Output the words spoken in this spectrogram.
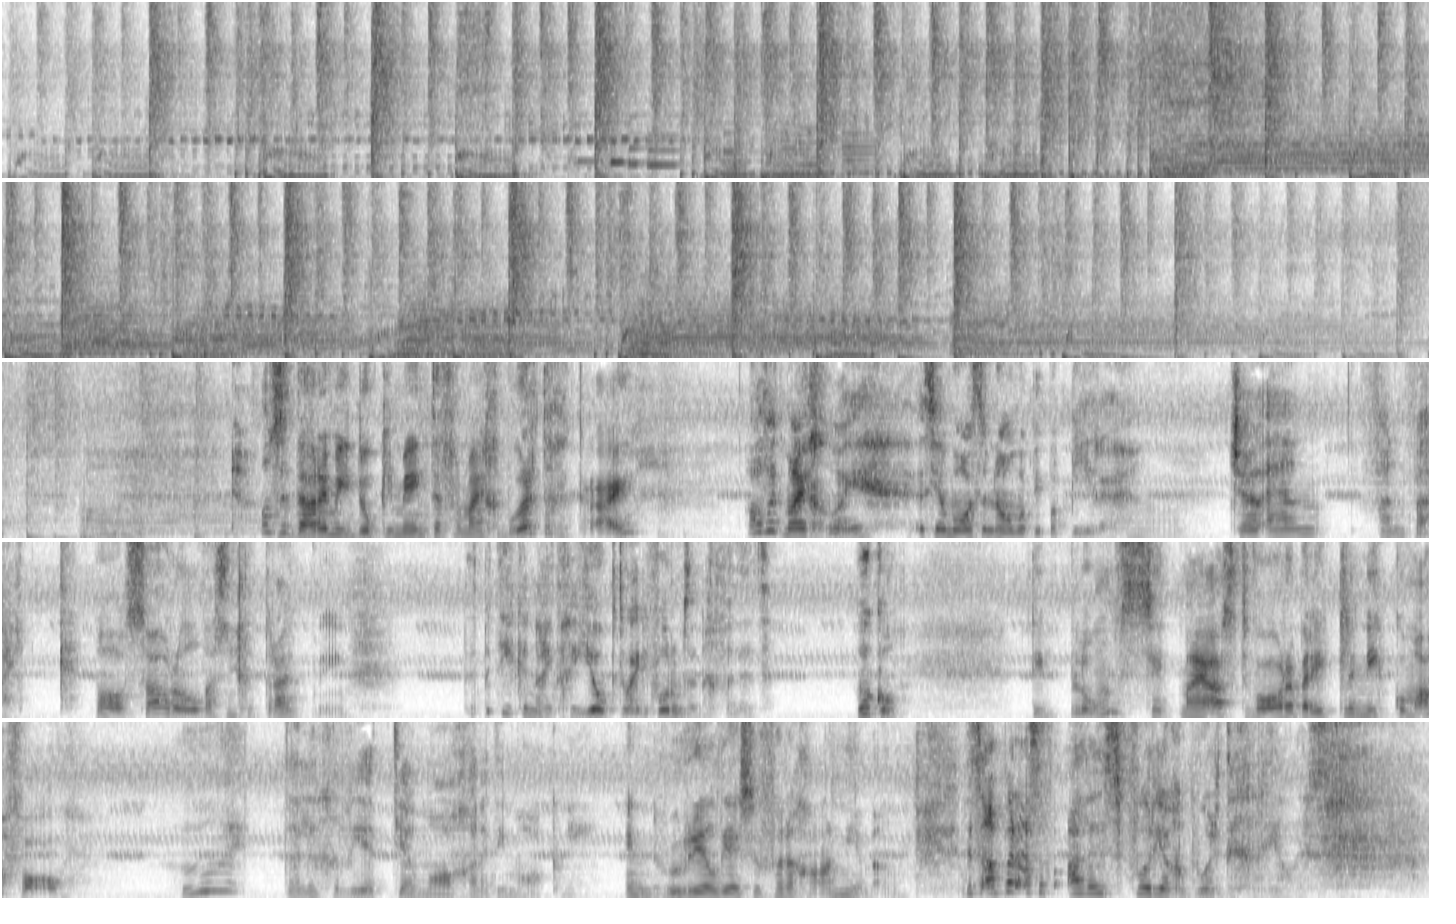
Darem die dokumente vir my geboorte gekry. Al wat my gooi is jou ma se naam op die papiere. Joanne van Wyk. Pa Sarel was nie getroud nie. Dit beteken hy het gejok toe hy die vorms ingevul het. Hoekom? Die Bloms het my as ware by die kliniek kom afhaal. Hoe het hulle geweet jou ma gaan dit nie maak nie? En hoe reël jy so vinnige aanneming? Dis amper asof alles voor jou geboorte gereël is.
